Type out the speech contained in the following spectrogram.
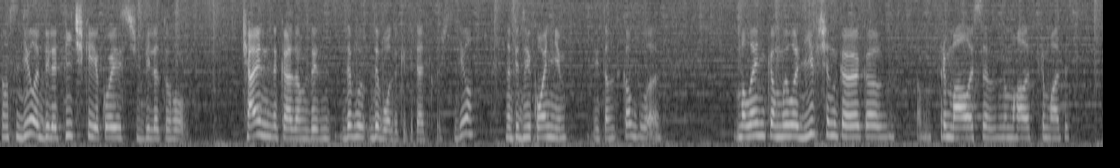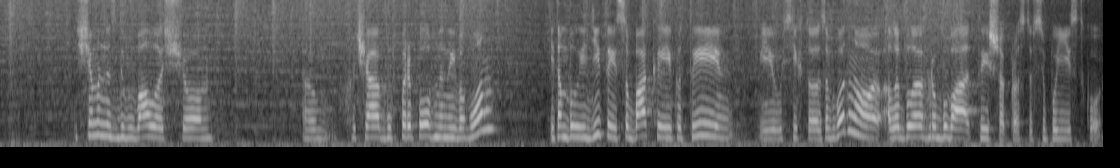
там сиділа біля пічки якоїсь чи біля того чайника, там, де, де, де воду кипятять, коротше, сиділа на підвіконні. І там така була маленька мила дівчинка, яка там трималася, намагалась триматись. І ще мене здивувало, що ем, хоча був переповнений вагон, і там були і діти, і собаки, і коти, і усі, хто завгодно, але була гробова тиша просто всю поїздку.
